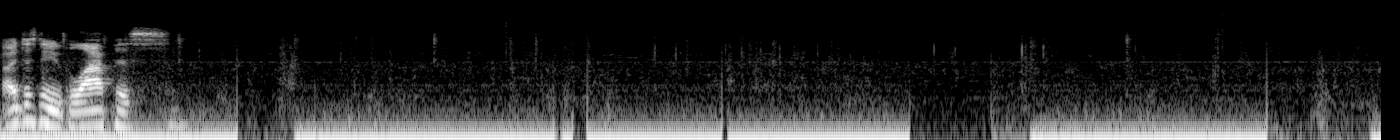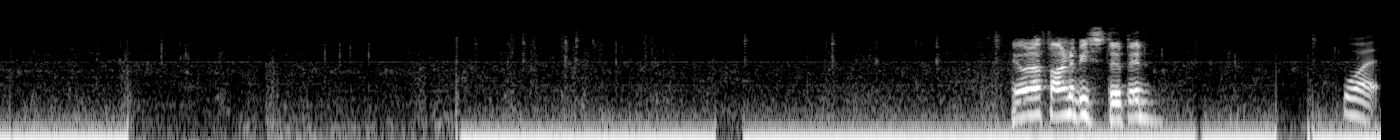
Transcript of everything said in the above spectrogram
I just need lapis. You know what I find to be stupid? What?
